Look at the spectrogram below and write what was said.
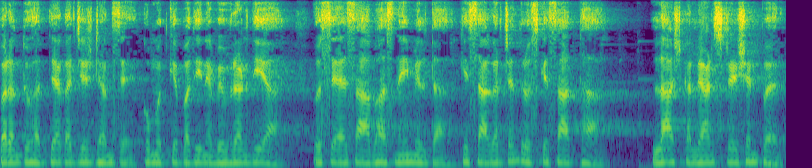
परंतु हत्या का जिस ढंग से कुमुद के पति ने विवरण दिया, उससे ऐसा आभास नहीं मिलता कि सागर चंद्र उसके साथ था। लाश कल्याण स्टेशन पर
